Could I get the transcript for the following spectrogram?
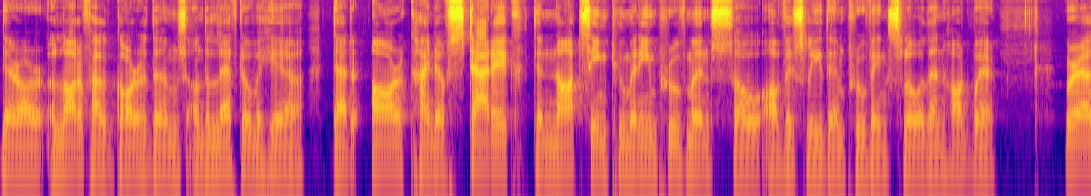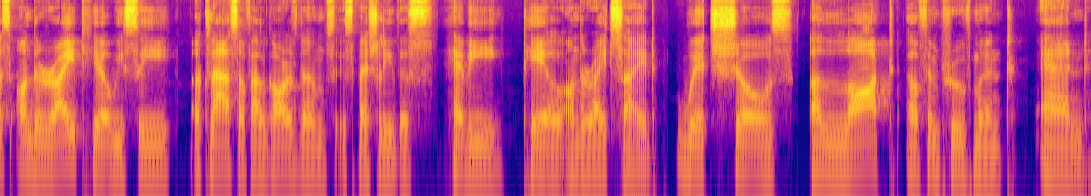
there are a lot of algorithms on the left over here that are kind of static. They're not seeing too many improvements. So obviously they're improving slower than hardware. Whereas on the right here, we see a class of algorithms, especially this heavy tail on the right side, which shows a lot of improvement and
